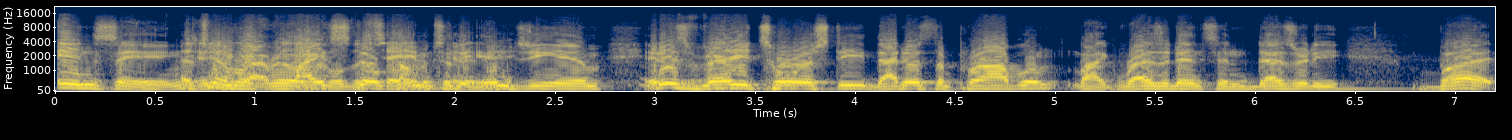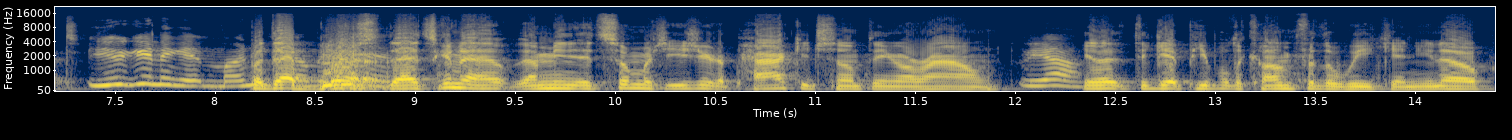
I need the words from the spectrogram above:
insane. That's and you got really fights cool. Still coming to the MGM. It is very touristy. That is the problem, like residents and deserty. But You're gonna get money. But that boost, in. that's gonna. I mean, it's so much easier to package something around. Yeah. You know, to get people to come for the weekend. You know,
